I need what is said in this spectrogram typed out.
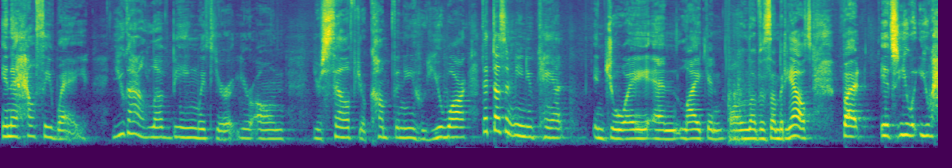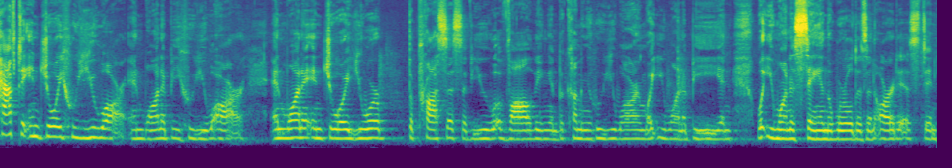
in a healthy way. You gotta love being with your your own yourself, your company, who you are. That doesn't mean you can't enjoy and like and fall in love with somebody else, but it's you you have to enjoy who you are and want to be who you are and want to enjoy your the process of you evolving and becoming who you are and what you want to be and what you want to say in the world as an artist and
